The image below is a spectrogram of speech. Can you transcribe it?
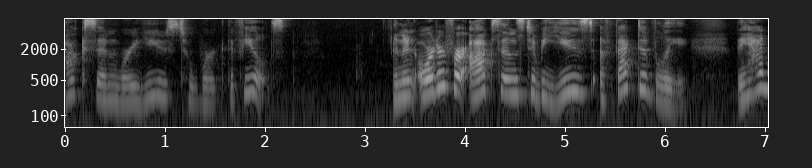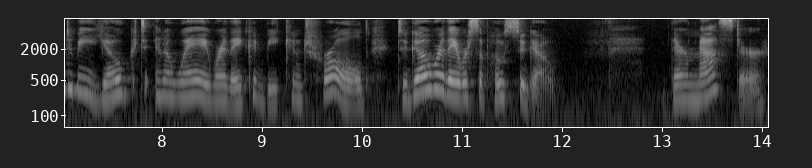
oxen were used to work the fields. And in order for oxen to be used effectively, they had to be yoked in a way where they could be controlled to go where they were supposed to go. Their master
